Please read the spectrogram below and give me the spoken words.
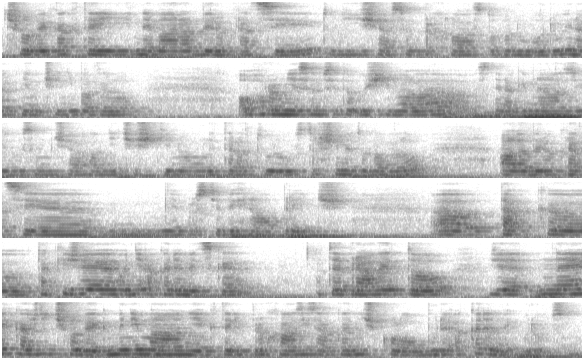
člověka, který nemá rád byrokracii, tudíž já jsem prchla z toho důvodu, jinak mě učení bavilo. Ohromně jsem si to užívala, vlastně na gymnáziu jsem učila hlavně češtinu, literaturu, strašně mě to bavilo, ale byrokracie mě prostě vyhnala pryč. Tak taky, že je hodně akademické, a to je právě to, že ne každý člověk minimálně, který prochází základní školou, bude akademik v budoucnu.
